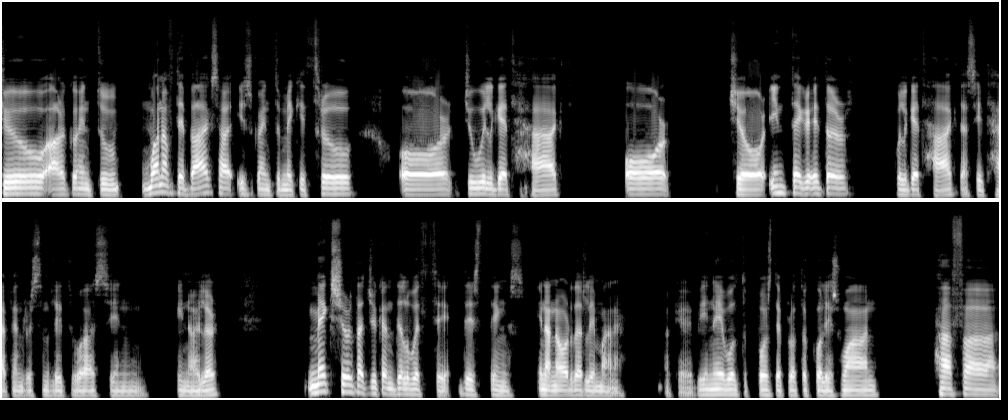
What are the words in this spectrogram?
you are going to one of the bugs is going to make it through, or you will get hacked, or your integrator will get hacked, as it happened recently to us in in Euler. Make sure that you can deal with th- these things in an orderly manner. Okay, being able to post the protocol is one. Have a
